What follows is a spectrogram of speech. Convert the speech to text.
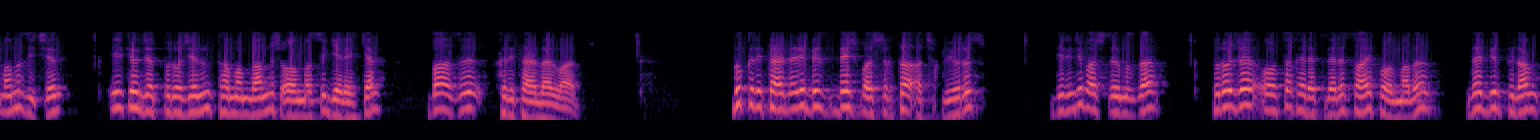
almamız için ilk önce projenin tamamlanmış olması gereken bazı kriterler vardır. Bu kriterleri biz beş başlıkta açıklıyoruz. Birinci başlığımızda proje ortak hedeflere sahip olmalı ve bir plan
